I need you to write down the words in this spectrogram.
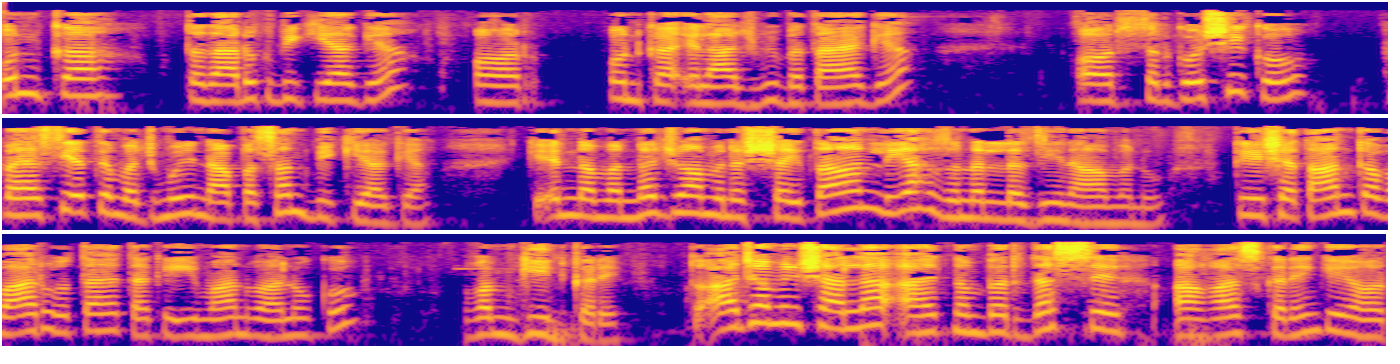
ان کا تدارک بھی کیا گیا اور ان کا علاج بھی بتایا گیا، اور سرگوشی کو بحثیت مجموعی ناپسند بھی کیا گیا۔ کہ ان نمن نجوا من شیتان لیا زن الزین امن کہ یہ شیتان کا وار ہوتا ہے تاکہ ایمان والوں کو غمگین کرے۔ تو آج ہم ان شاء اللہ آیت نمبر دس سے آغاز کریں گے اور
